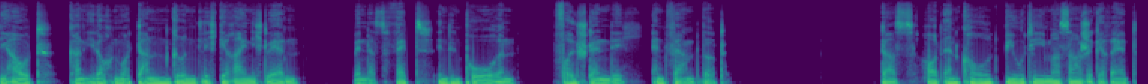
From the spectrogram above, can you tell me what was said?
Die Haut kann jedoch nur dann gründlich gereinigt werden, wenn das Fett in den Poren vollständig entfernt wird. Das Hot and Cold Beauty Massagegerät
